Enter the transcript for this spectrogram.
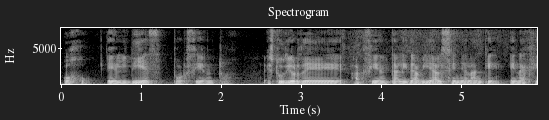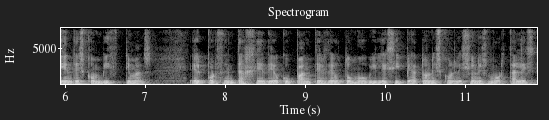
Ojo, el 10%. Estudios de accidentalidad vial señalan que en accidentes con víctimas el porcentaje de ocupantes de automóviles y peatones con lesiones mortales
